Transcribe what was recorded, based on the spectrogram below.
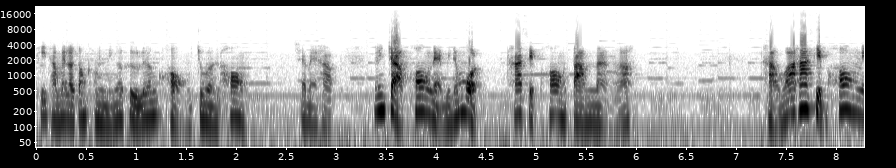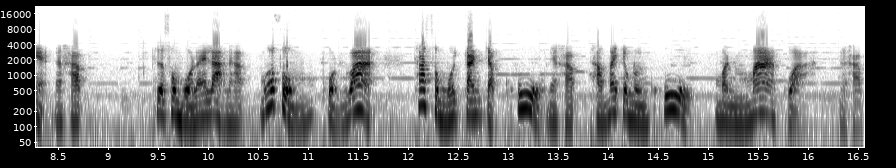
ที่ทำให้เราต้องคำนึงก็คือเรื่องของจำนวนห้องใช่ไหมครับ เนื่องจากห้องเนี่ยมีทั้งหมด 50 ห้องตามหนังเนาะ ถามว่า 50 ห้องเนี่ยนะครับจะส่งผลอะไรล่ะนะครับเมื่อส่งผลว่าถ้าสมมติการจับคู่นะครับทำให้จำนวนคู่มันมากกว่านะครับ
